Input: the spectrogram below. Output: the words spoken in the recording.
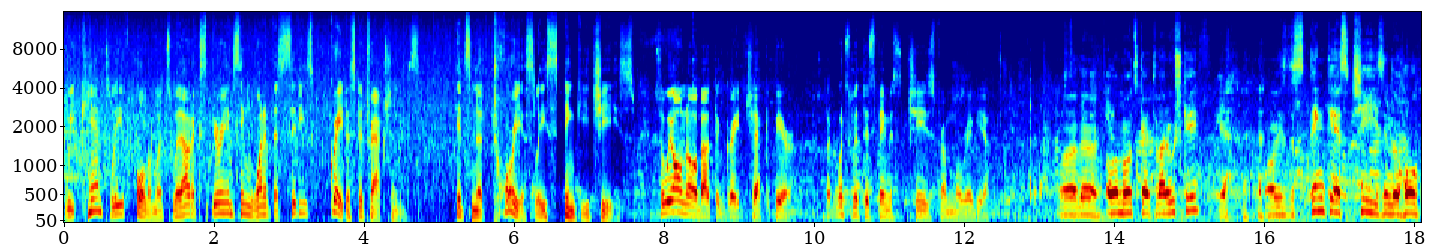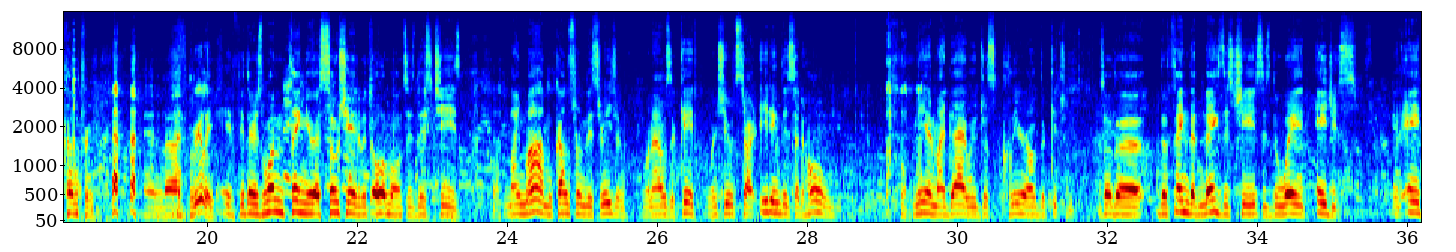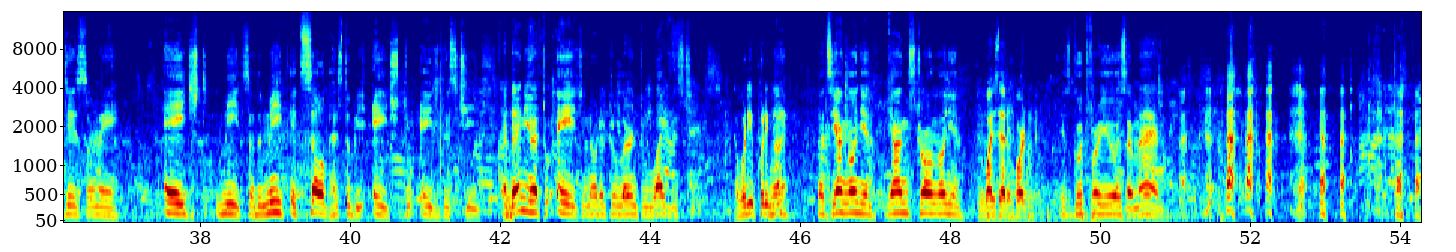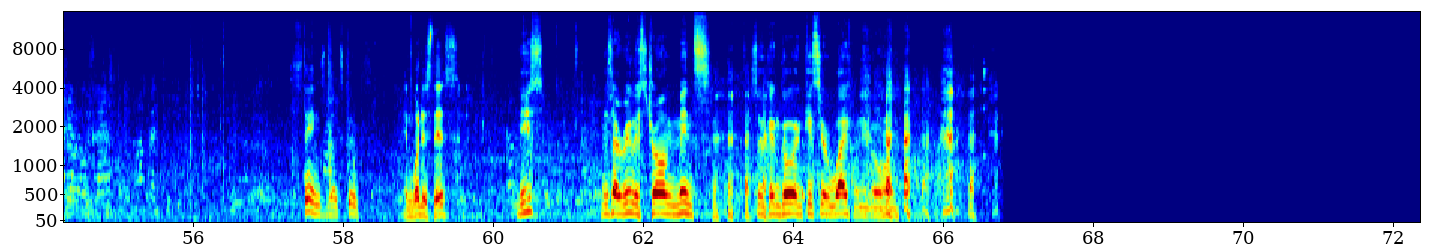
We can't leave Olomouc without experiencing one of the city's greatest attractions. It's notoriously stinky cheese. So we all know about the great Czech beer, but what's with this famous cheese from Moravia? Well, the Olomoucké tvarůžky. Yeah. well, it's the stinkiest cheese in the whole country. and uh, Really? if there's one thing you associate with Olomouc is this cheese. My mom, who comes from this region, when I was a kid, when she would start eating this at home, me and my dad would just clear out the kitchen. So the the thing that makes this cheese is the way it ages. It ages on a aged meat. So the meat itself has to be aged to age this cheese. And then you have to age in order to learn to like this cheese. Now, what are you putting on it? That's young onion, young, strong onion. And why is that important? It's good for you as a man. Stings, but it's good. And what is this? These, these are really strong mints, so you can go and kiss your wife when you go home.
